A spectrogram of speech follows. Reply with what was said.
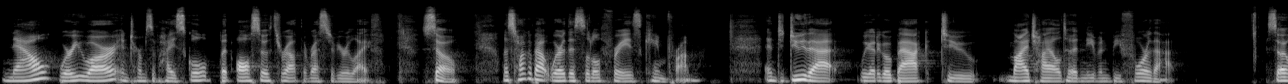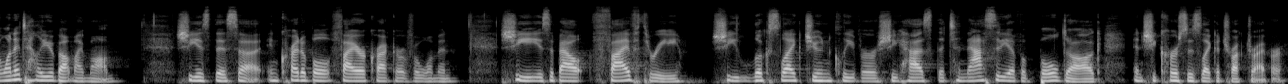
now where you are in terms of high school, but also throughout the rest of your life. So let's talk about where this little phrase came from. And to do that, we got to go back to my childhood and even before that. So I want to tell you about my mom. She is this uh, incredible firecracker of a woman. She is about five three. She looks like June Cleaver. She has the tenacity of a bulldog, and she curses like a truck driver.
